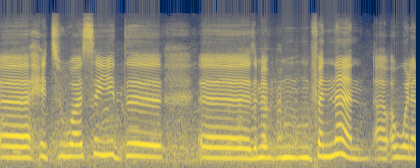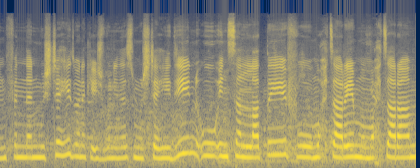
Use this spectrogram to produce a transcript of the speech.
آه، حيت هو سيد آه، آه، زعما فنان اولا فنان مجتهد وأنا كيعجبوني الناس المجتهدين وإنسان لطيف ومحترم ومحترم.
